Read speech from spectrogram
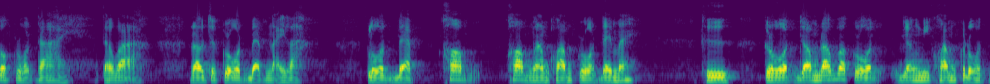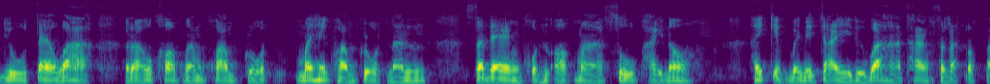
ก็โกรธได้ แต่ว่าเราจะโกรธแบบไหนล่ะ โกรธแบบครอบครอบงำความโกรธได้ไหมคือ โกรธยอมรับว่าโกรธยังมีความโกรธอยู่ แต่ว่าเราครอบงำความโกรธไม่ให้ความโกรธนั้น แสดงผลออกมาสู่ภายนอก ให้เก็บไว้ในใจหรือว่าหาทางสลัดออกไป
